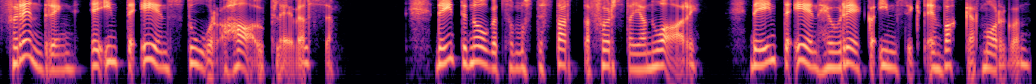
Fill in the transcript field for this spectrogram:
Förändring är inte en stor aha-upplevelse. Det är inte något som måste starta första januari. Det är inte en heureka-insikt en vacker morgon.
